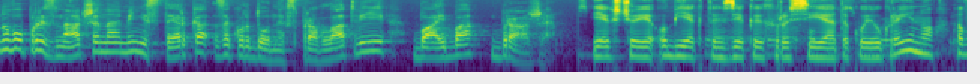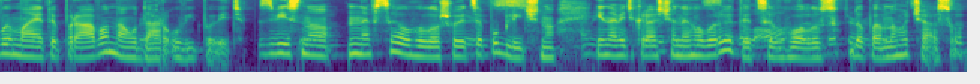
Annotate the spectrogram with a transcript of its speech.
новопризначена міністерка закордонних справ Латвії Байба Браже. Якщо є об'єкти, з яких Росія атакує Україну, ви маєте право на удар у відповідь. Звісно, не все оголошується публічно, і навіть краще не говорити це вголос до певного часу.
